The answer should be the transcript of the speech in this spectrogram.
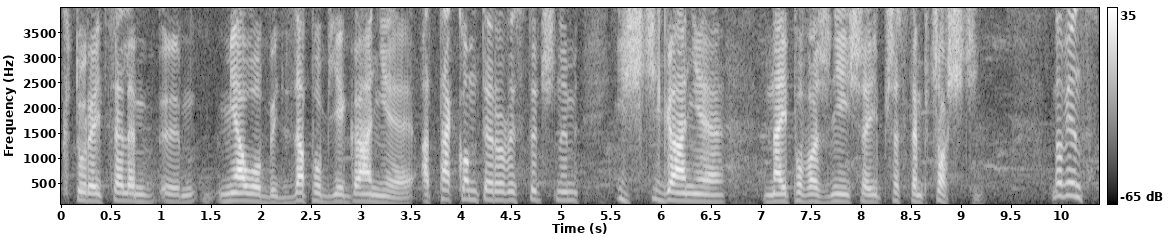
której celem miało być zapobieganie atakom terrorystycznym i ściganie najpoważniejszej przestępczości. No więc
